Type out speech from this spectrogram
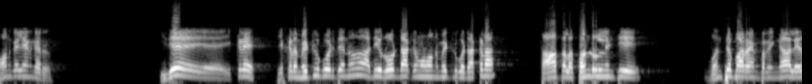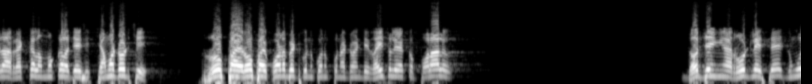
పవన్ కళ్యాణ్ గారు. ఇదే ఇక్కడే ఇక్కడ మెట్లు కొడితేనూ అది రోడ్డు ఆక్రమణలో ఉన్న మెట్లు కొట్టి అక్కడ తాతల తండ్రుల నుంచి వంశపారంపర్యంగా లేదా రెక్కల ముక్కలు చేసి చెమటొడ్చి రూపాయి రూపాయి కూడబెట్టుకుని కొనుక్కున్నటువంటి రైతుల యొక్క పొలాలు దౌర్జన్యంగా రోడ్లు వేస్తే నువ్వు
